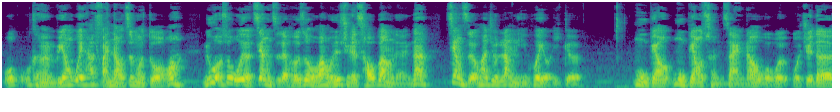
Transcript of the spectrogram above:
我我可能不用为他烦恼这么多哇。如果说我有这样子的合作伙伴，我就觉得超棒的。那这样子的话，就让你会有一个目标目标存在，然后我我我觉得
